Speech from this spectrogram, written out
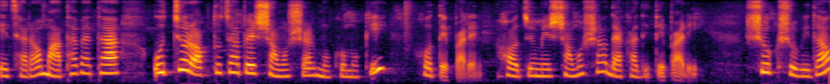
এছাড়াও মাথা ব্যথা, উচ্চ রক্তচাপের সমস্যার মুখোমুখি হতে পারেন। হজমের সমস্যাও দেখা দিতে পারে। সুখ সুবিধাও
